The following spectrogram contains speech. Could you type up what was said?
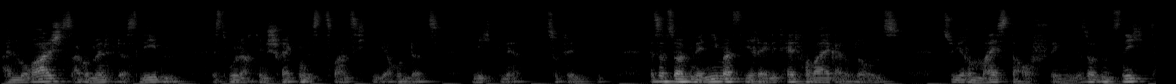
Ein moralisches Argument für das Leben ist wohl nach den Schrecken des 20. Jahrhunderts nicht mehr zu finden. Deshalb sollten wir niemals die Realität verweigern oder uns zu ihrem Meister aufschwingen. Wir sollten uns nicht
